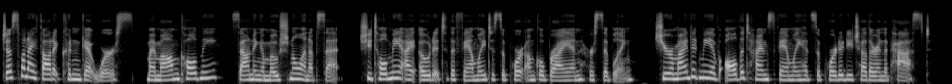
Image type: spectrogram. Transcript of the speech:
Just when I thought it couldn't get worse, my mom called me, sounding emotional and upset. She told me I owed it to the family to support Uncle Brian, her sibling. She reminded me of all the times family had supported each other in the past,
